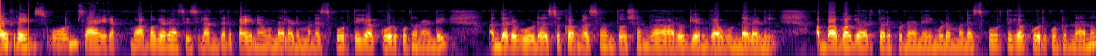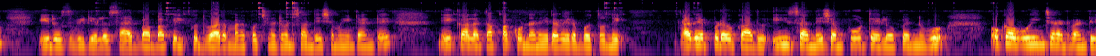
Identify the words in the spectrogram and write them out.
హాయ్ ఫ్రెండ్స్ ఓం సాయిరం. బాబాగారి ఆశీస్సులు అందరిపైన ఉండాలని మనస్ఫూర్తిగా కోరుకుంటున్నానండి. అందరూ కూడా సుఖంగా సంతోషంగా ఆరోగ్యంగా ఉండాలని బాబాగారి తరపున నేను కూడా మనస్ఫూర్తిగా కోరుకుంటున్నాను. ఈరోజు వీడియోలో సాయిబాబా పిలుపు ద్వారా మనకు వచ్చినటువంటి సందేశం ఏంటంటే నీ కళ తప్పకుండా నెరవేరబోతుంది. అది ఎప్పుడో కాదు ఈ సందేశం పూర్తయిలోపే నువ్వు ఒక ఊహించినటువంటి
